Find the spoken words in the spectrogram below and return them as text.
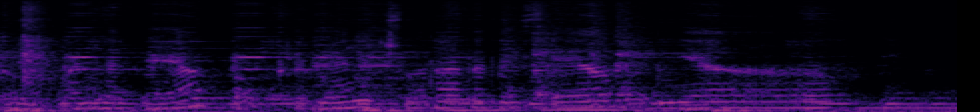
또 만나봬요. 그러면 좋은 하루 되세요. 안녕.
